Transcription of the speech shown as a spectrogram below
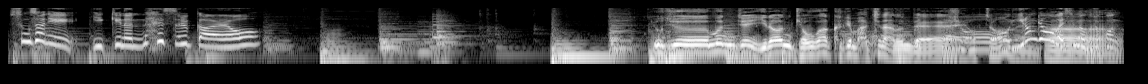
승산이 있기는 했을까요? 요즘은 이제 이런 경우가 그렇게 많지는 않은데. 네, 없죠. 어, 네. 이런 경우가 아. 있으면 무조건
